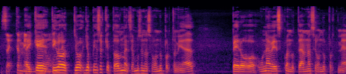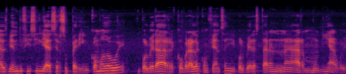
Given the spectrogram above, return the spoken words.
Exactamente. Hay que, no, digo, hombre. yo, yo pienso que todos merecemos una segunda oportunidad, pero una vez cuando te dan una segunda oportunidad es bien difícil y ha de ser súper incómodo, güey, volver a recobrar la confianza y volver a estar en una armonía, güey.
